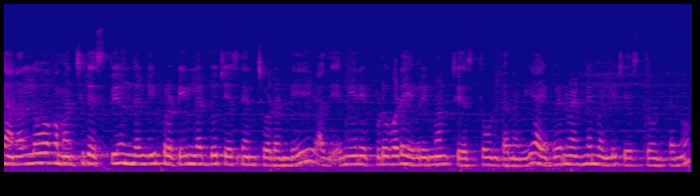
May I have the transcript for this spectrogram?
ఛానల్లో ఒక మంచి రెసిపీ ఉందండి ప్రోటీన్ లడ్డు చేసాను చూడండి. అది నేను ఎప్పుడు కూడా ఎవ్రీ మంత్ చేస్తూ ఉంటాను అవి. అయిపోయిన వెంటనే మళ్ళీ చేస్తూ ఉంటాను.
